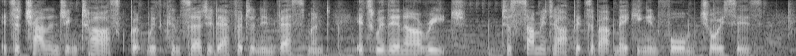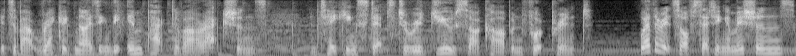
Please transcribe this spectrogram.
It's a challenging task, but with concerted effort and investment, it's within our reach. To sum it up, it's about making informed choices. It's about recognizing the impact of our actions and taking steps to reduce our carbon footprint. Whether it's offsetting emissions,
